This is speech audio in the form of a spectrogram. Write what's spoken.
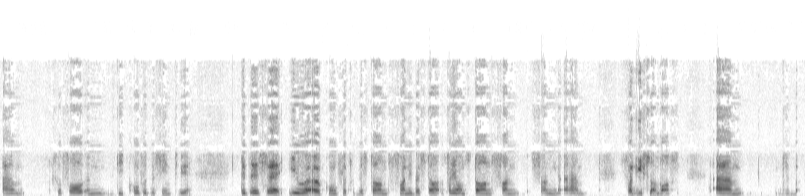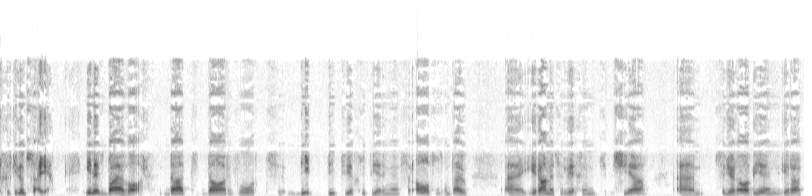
ehm um, geval in die konflik met Sien 2. Dit is 'n uh, eeue ou konflik wat bestaan van die bestaan van die ontstaan van van ehm um, van Islam af. Ehm um, geskiedenis sê en is baie waar dat daar word die die twee groeperinge veral as ons onthou uh Iran is oorwegend Shia ehm um, Saudi-Arabië en Irak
